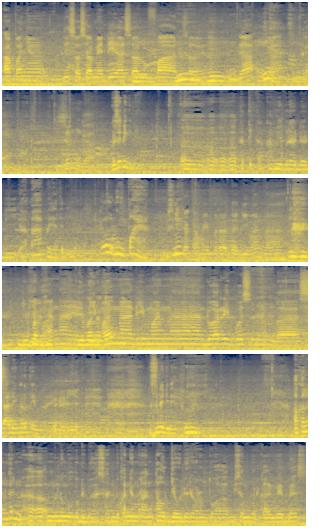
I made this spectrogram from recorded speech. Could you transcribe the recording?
apanya di sosial media selalu fun, Hmm, selalu- hmm. enggak, Iya, enggak, sebenarnya. enggak. Jujur enggak. maksudnya gini eh, eh, eh, eh, ketika kami berada di ah, apa ya tadi oh lupa ya maksudnya Jika kami berada di mana? di mana ya? di mana? Di mana? 2019. Gak ada yang ngerti. Iya. Maksudnya gini, hmm, ah, kalian kan eh, menunggu kebebasan, bukannya merantau jauh dari orang tua bisa membuat kalian bebas.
